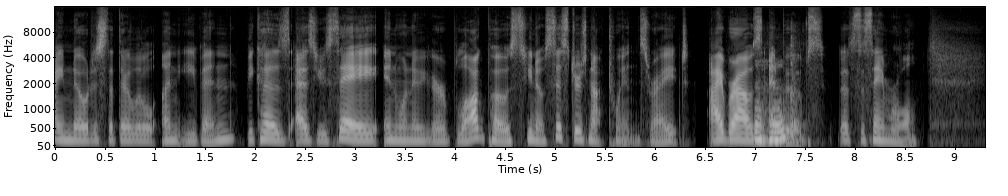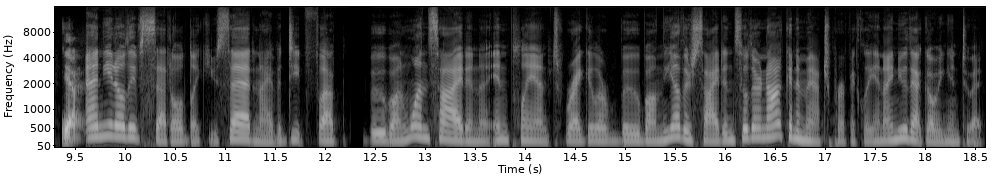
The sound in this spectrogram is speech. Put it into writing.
I notice that they're a little uneven because, as you say in one of your blog posts, you know, sisters, not twins, right? Eyebrows and Mhm. boobs. That's the same rule. Yeah. And, you know, they've settled, like you said, and I have a deep flap boob on one side and an implant regular boob on the other side. And so they're not going to match perfectly. And I knew that going into it.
